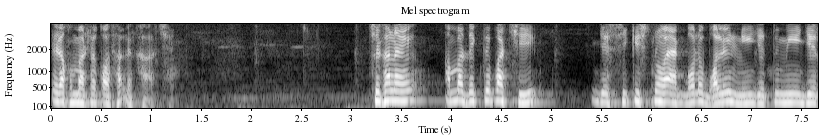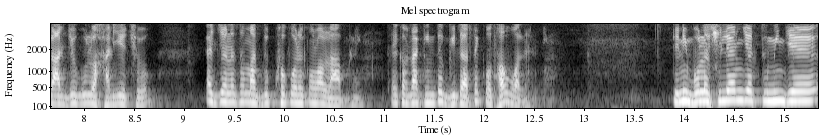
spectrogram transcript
এরকম একটা কথা লেখা আছে। সেখানে আমরা দেখতে পাচ্ছি যে শ্রীকৃষ্ণ একবারও বলেননি যে তুমি যে রাজ্যগুলো হারিয়েছো, এর জন্য তোমার দুঃখ করে কোনো লাভ নেই। এই কথা কিন্তু গীতাতে কোথাও বলেননি। তিনি বলেছিলেন যে তুমি যে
